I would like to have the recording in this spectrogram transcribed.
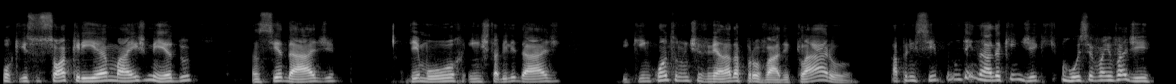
porque isso só cria mais medo, ansiedade, temor, instabilidade, e que enquanto não tiver nada provado e claro, a princípio não tem nada que indique que a Rússia vai invadir.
